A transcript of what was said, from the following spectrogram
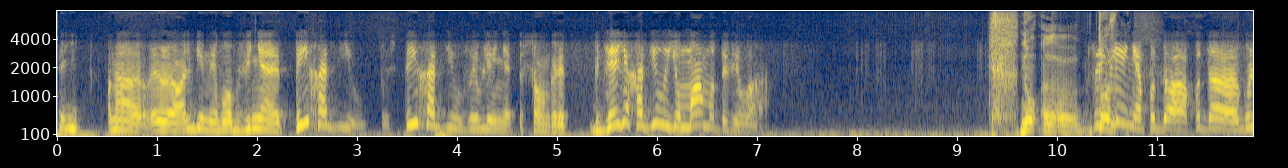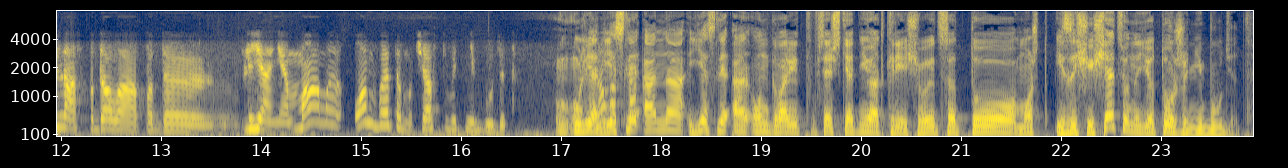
и она, э, Альбина его обвиняет, ты ходил, то есть ты ходил, заявление писал, он говорит, где я ходил, ее мама довела. Ну, э, тоже- Заявление пода, пода- Гульнас подала под э, влиянием мамы, он в этом участвовать не будет. Ульян, Ну, вот если так. она, если а- он говорит, всячески от нее открещивается, то, может, и защищать он ее тоже не будет?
